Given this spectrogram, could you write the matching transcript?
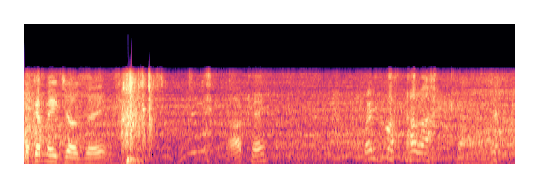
Look at me, Jose. Okay.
